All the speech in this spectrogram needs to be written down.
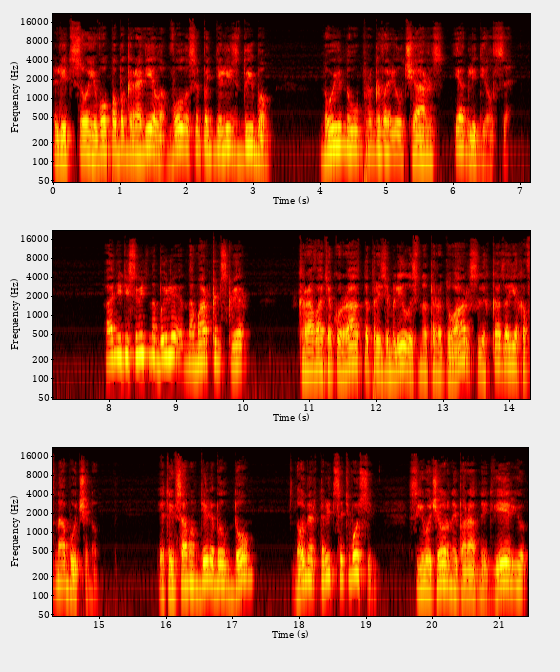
Лицо его побагровело, волосы поднялись дыбом. «Ну и ну», — проговорил Чарльз и огляделся. Они действительно были на Маркем-сквер. Кровать аккуратно приземлилась на тротуар, слегка заехав на обочину. Это и в самом деле был дом номер 38 с его черной парадной дверью,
